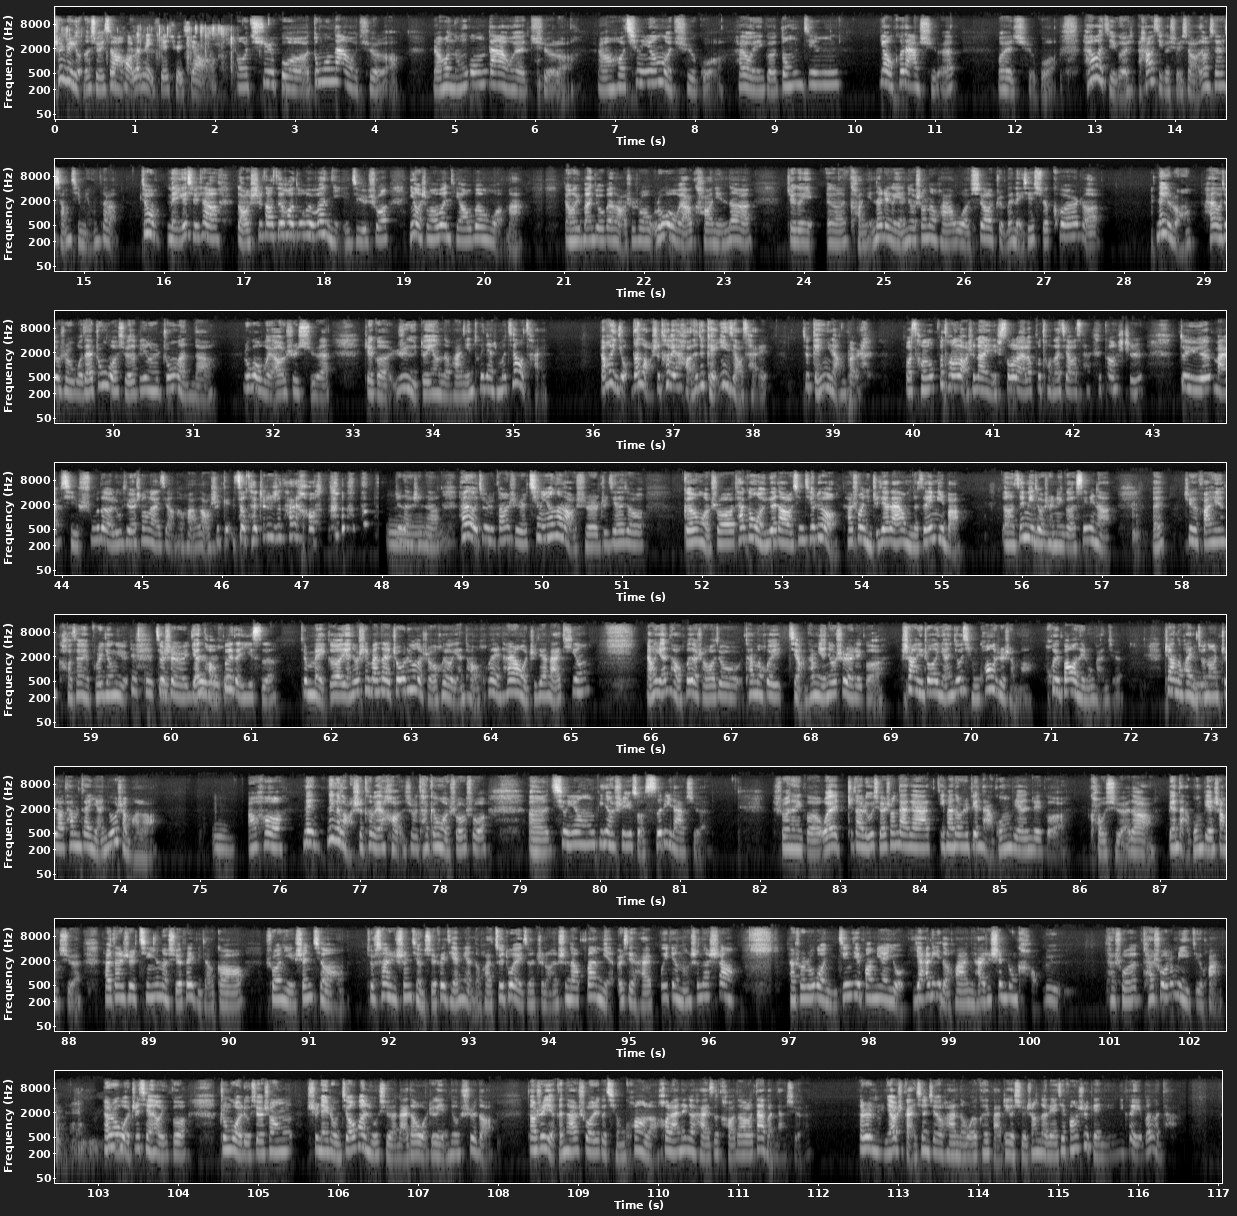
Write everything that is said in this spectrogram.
甚至有的学校考了哪些学校？我去过东工大，我去了，然后农工大我也去了，然后庆英我去过，还有一个东京药科大学我也去过，还有几个还有几个学校，但我现在想不起名字了。就每个学校老师到最后都会问你一句，说你有什么问题要问我吗？然后一般就问老师说，如果我要考您的这个呃考您的这个研究生的话，我需要准备哪些学科的内容？还有就是我在中国学的毕竟是中文的，如果我要是学这个日语对应的话，您推荐什么教材？然后有的老师特别好，他就给你教材，就给你两本儿。我从不同的老师那里搜来了不同的教材。当时对于买不起书的留学生来讲的话，老师给教材真的是太好了。是的，是的。还有就是当时庆英的老师直接就跟我说，他跟我约到了星期六，他说你直接来我们的 Zimi 吧。呃，Zimi 就是那个 Seminar，哎，这个发音好像也不是英语，就是研讨会的意思。就每个研究生一般在周六的时候会有研讨会，他让我直接来听。然后研讨会的时候，就他们会讲他们研究室的这个。上一周的研究情况是什么？汇报的那种感觉，这样的话你就能知道他们在研究什么了。嗯，然后那那个老师特别好，就是他跟我说说，呃，庆英毕竟是一所私立大学，说那个我也知道留学生大家一般都是边打工边这个考学的，边打工边上学。他说，但是清英的学费比较高，说你申请就算是申请学费减免的话，最多也就只能申到半免，而且还不一定能申得上。他说：“如果你经济方面有压力的话，你还是慎重考虑。”他说：“他说这么一句话。他说我之前有一个中国留学生是那种交换留学来到我这个研究室的，当时也跟他说这个情况了。后来那个孩子考到了大阪大学。他说你要是感兴趣的话呢，我可以把这个学生的联系方式给你，你可以问问他。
